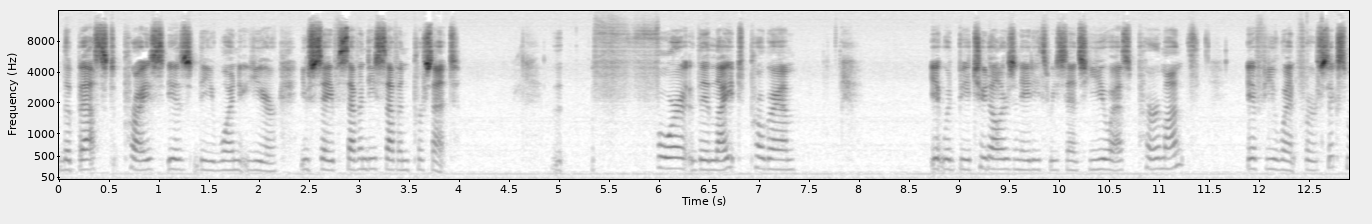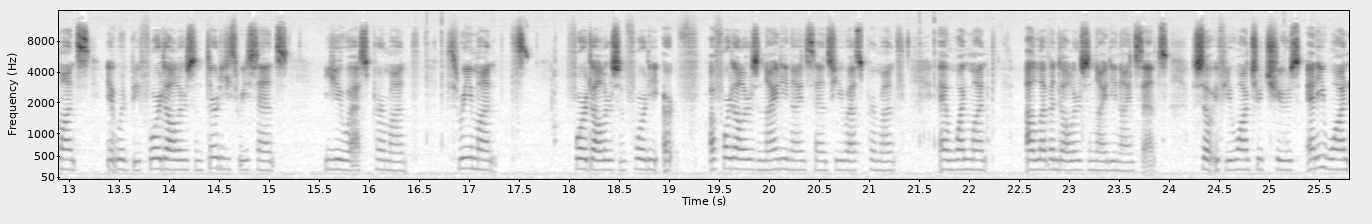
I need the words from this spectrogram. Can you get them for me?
the best price is the one year. You save 77%. For the light program, it would be $2.83 US per month. If you went for six months, it would be $4.33 US per month. Three months, $4.40 or uh, $4.99 US per month, and one month, $11.99. So if you want to choose any one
